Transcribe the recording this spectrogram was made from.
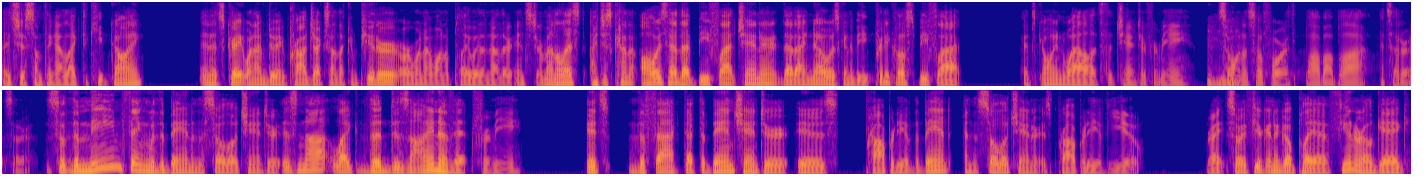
It's just something I like to keep going. And it's great when I'm doing projects on the computer or when I want to play with another instrumentalist. I just kind of always have that B flat chanter that I know is going to be pretty close to B flat. It's going well. It's the chanter for me so Mhm. on and so forth, blah, blah, blah, et cetera, et cetera. So the main thing with the band and the solo chanter is not like the design of it for me. It's the fact that the band chanter is property of the band and the solo chanter is property of you, right? So if you're going to go play a funeral gig,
